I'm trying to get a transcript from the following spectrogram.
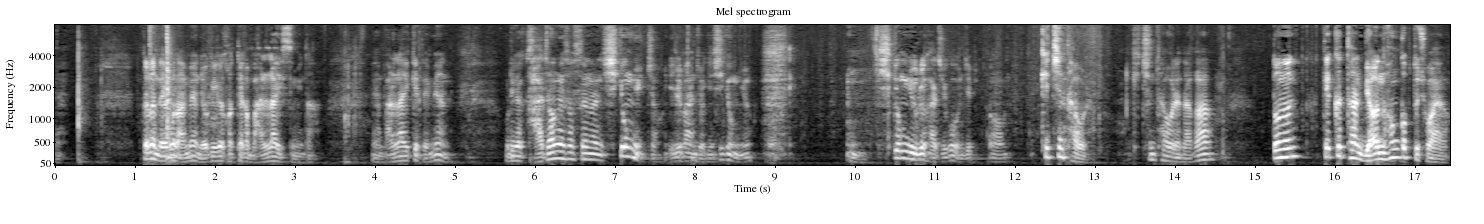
네. 떨어내고 나면 여기가 겉에가 말라 있습니다. 네, 말라 있게 되면 우리가 가정에서 쓰는 식용유 있죠. 일반적인 식용유. 음, 식용유를 가지고 이제 어, 키친타올, 키친타올에다가 또는 깨끗한 면 헝겊도 좋아요.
